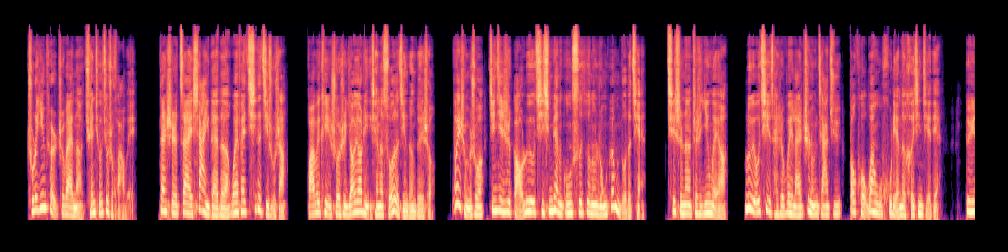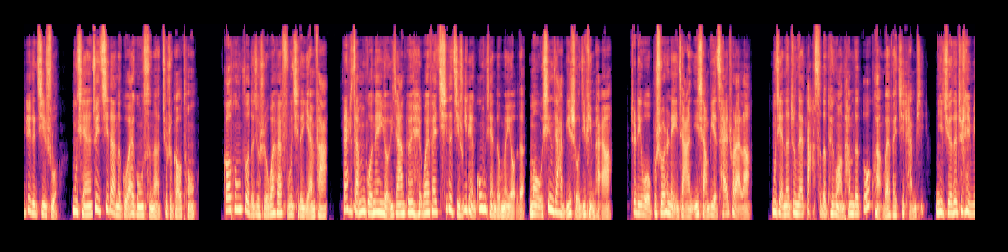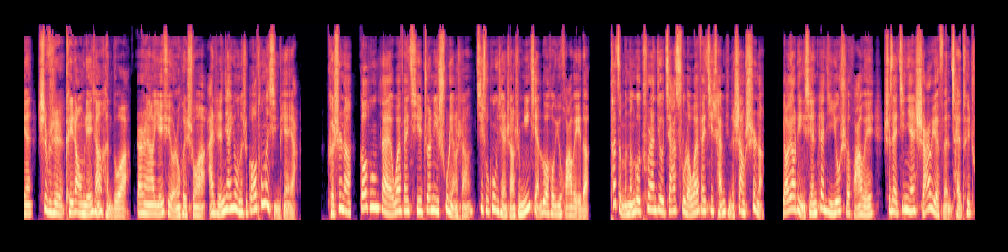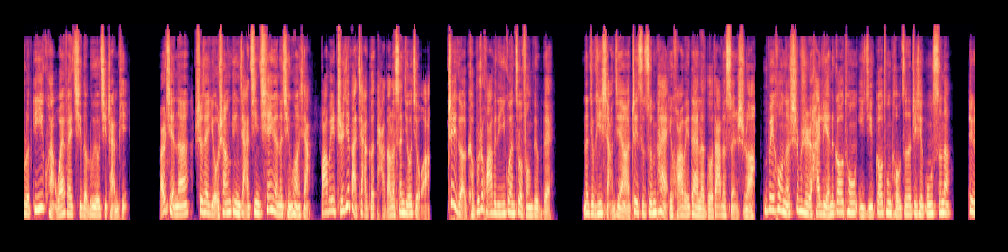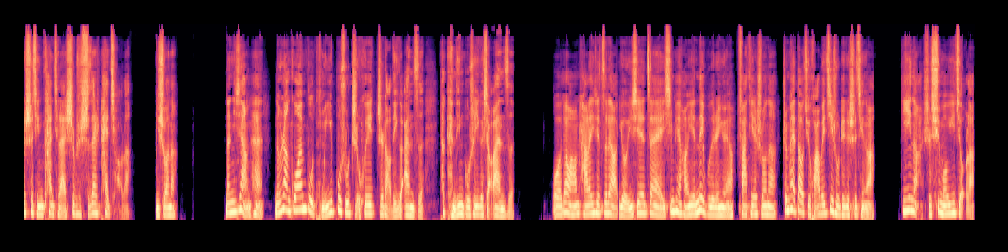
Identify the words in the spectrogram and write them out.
除了英特尔之外呢，全球就是华为。但是在下一代的 WiFi 七的技术上，华为可以说是遥遥领先了所有的竞争对手。为什么说仅仅是搞路由器芯片的公司就能融这么多的钱？其实呢，这是因为啊。路由器才是未来智能家居，包括万物互联的核心节点。对于这个技术，目前最忌惮的国外公司呢，就是高通。高通做的就是 WiFi 服务器的研发，但是咱们国内有一家对 WiFi 七的技术一点贡献都没有的某性价比手机品牌啊，这里我不说是哪一家，你想必也猜出来了。目前呢，正在大肆的推广他们的多款 WiFi 七产品。你觉得这里面是不是可以让我们联想很多啊？当然啊，也许有人会说啊，哎，人家用的是高通的芯片呀。可是呢，高通在 WiFi 七专利数量上、技术贡献上是明显落后于华为的。它怎么能够突然就加速了 WiFi 七产品的上市呢？遥遥领先、占尽优势的华为是在今年十二月份才推出了第一款 WiFi 七的路由器产品，而且呢是在友商定价近千元的情况下，华为直接把价格打到了三九九啊！这个可不是华为的一贯作风，对不对？那就可以想见啊，这次尊派给华为带了多大的损失了？背后呢，是不是还连着高通以及高通投资的这些公司呢？这个事情看起来是不是实在是太巧了？你说呢？那你想想看，能让公安部统一部署、指挥、指导的一个案子，它肯定不是一个小案子。我在网上查了一些资料，有一些在芯片行业内部的人员啊发帖说呢，尊派盗取华为技术这个事情啊，第一呢是蓄谋已久了，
